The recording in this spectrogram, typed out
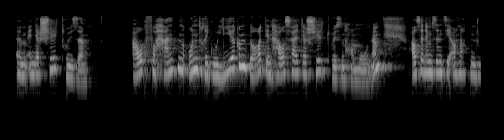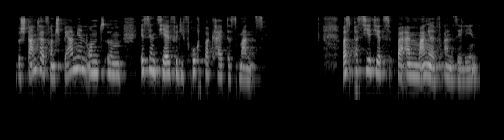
ähm, in der Schilddrüse auch vorhanden und regulieren dort den Haushalt der Schilddrüsenhormone. Außerdem sind sie auch noch ein Bestandteil von Spermien und ähm, essentiell für die Fruchtbarkeit des Mannes. Was passiert jetzt bei einem Mangel an Selen?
